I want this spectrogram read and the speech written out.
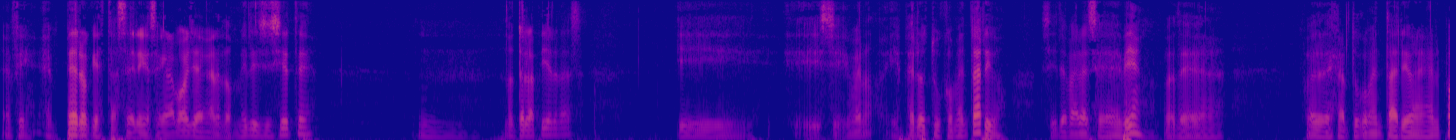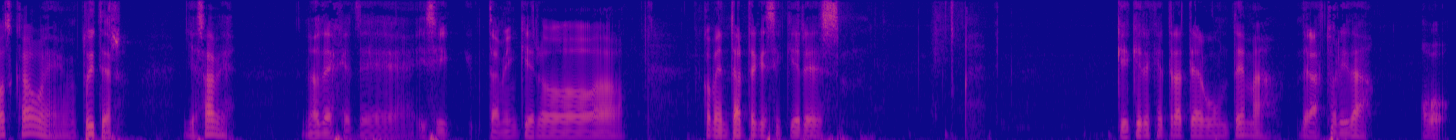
En fin, espero que esta serie que se grabó ya en el 2017 Mm, no te la pierdas. Y, y sí, bueno, espero tu comentario. Si te parece bien, puedes, puedes dejar tu comentario en el podcast o en Twitter. Ya sabes, no dejes de. Y si también quiero comentarte que si quieres que quieres que trate algún tema de la actualidad o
